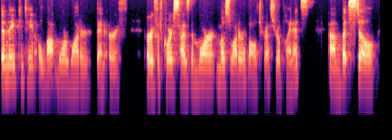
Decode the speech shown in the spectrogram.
then they contain a lot more water than Earth. Earth, of course, has the more most water of all terrestrial planets, um, but still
